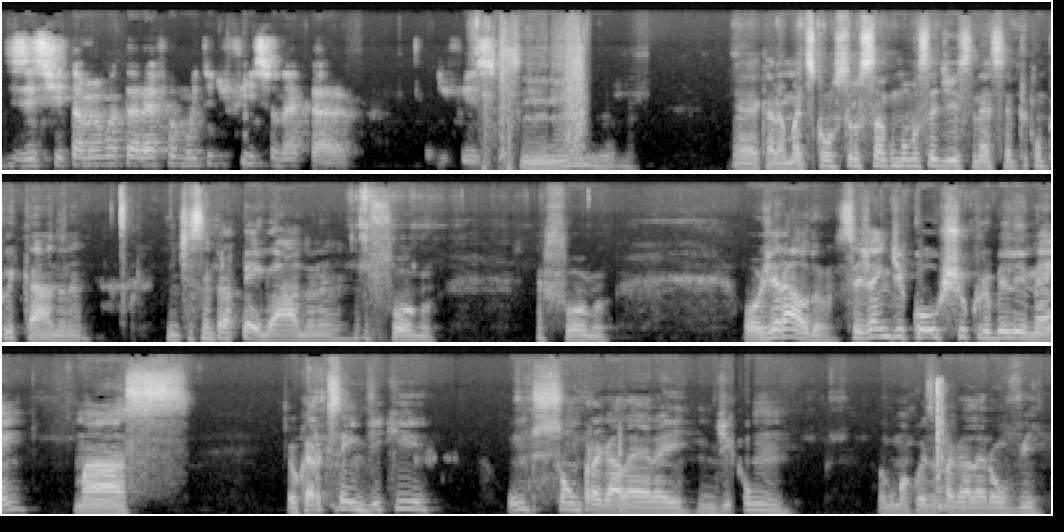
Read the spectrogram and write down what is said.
desistir também é uma tarefa muito difícil, né, cara? É difícil. Sim. É, cara, é uma desconstrução, como você disse, né? É sempre complicado, né? A gente é sempre apegado, né? É fogo. É fogo. Ô, Geraldo, você já indicou o Chucro Billy Man, mas eu quero que você indique um som pra galera aí. Indica um, alguma coisa pra galera ouvir.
